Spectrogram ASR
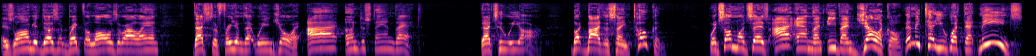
As long as it doesn't break the laws of our land, that's the freedom that we enjoy. I understand that. That's who we are. But by the same token, when someone says, I am an evangelical, let me tell you what that means.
